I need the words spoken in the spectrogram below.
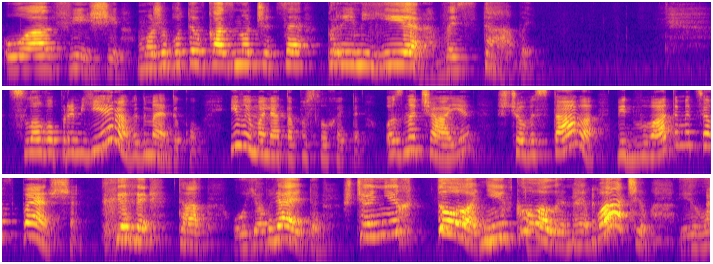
у афіші може бути вказано, чи це прем'єра вистави. Слово прем'єра ведмедику, і ви, малята, послухайте, означає, що вистава відбуватиметься вперше. Хе-хе, так, уявляєте, що ніхто ніколи не бачив, і ви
